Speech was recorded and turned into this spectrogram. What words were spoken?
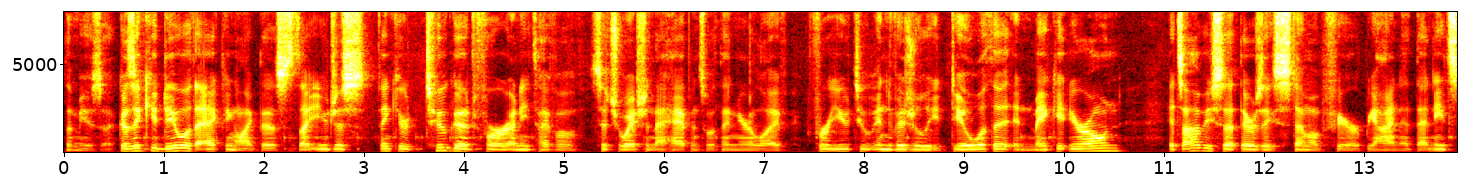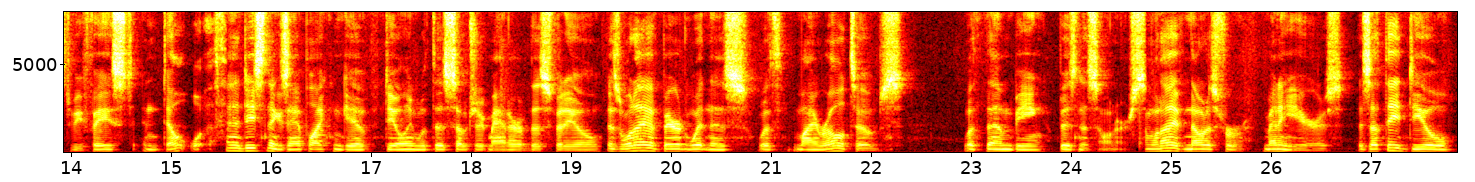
the music. Because if you deal with acting like this, that you just think you're too good for any type of situation that happens within your life, for you to individually deal with it and make it your own, it's obvious that there's a stem of fear behind it that needs to be faced and dealt with. And a decent example I can give dealing with this subject matter of this video is what I have bared witness with my relatives with them being business owners. And what I have noticed for many years is that they deal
